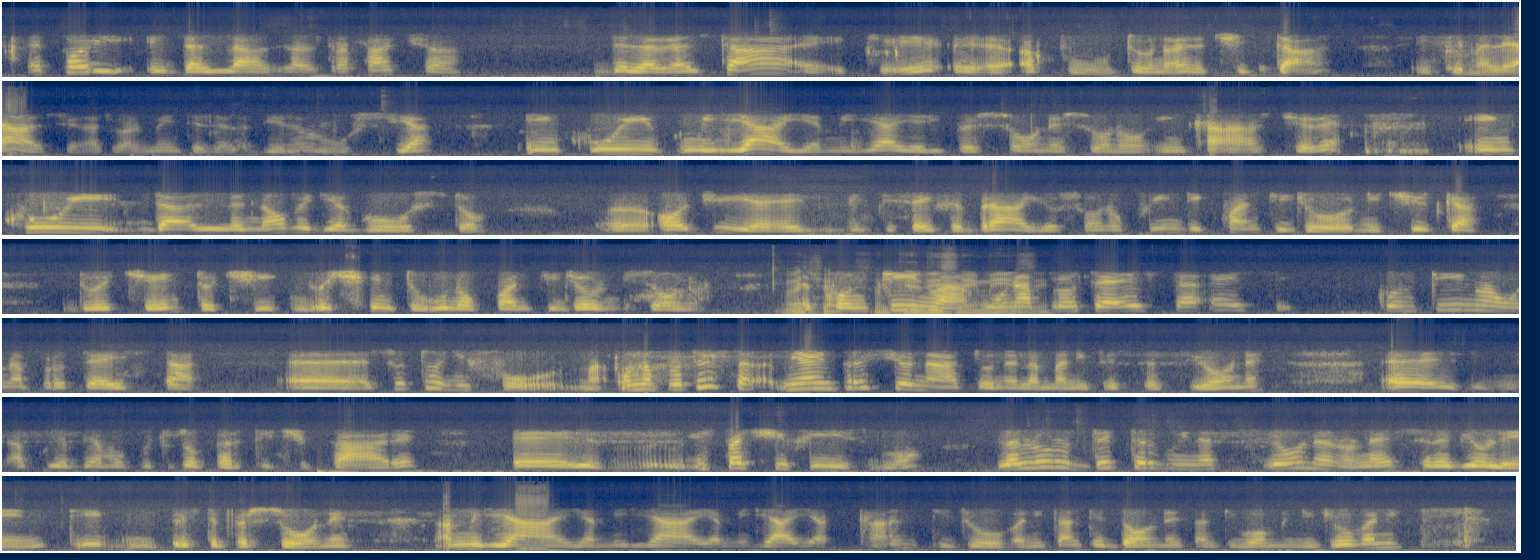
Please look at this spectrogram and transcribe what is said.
e poi e dall'altra faccia della realtà è che è appunto una città, insieme alle altre naturalmente della Bielorussia, in cui migliaia e migliaia di persone sono in carcere, in cui dal 9 di agosto, eh, oggi è il 26 febbraio, sono quindi quanti giorni? Circa 200, 201 quanti giorni sono. Eh certo, continua una protesta, eh sì, continua una protesta eh, sotto ogni forma. Una protesta mi ha impressionato nella manifestazione eh, a cui abbiamo potuto partecipare eh, il pacifismo, la loro determinazione a non essere violenti, queste persone, a migliaia, migliaia, migliaia, tanti giovani, tante donne, tanti uomini giovani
